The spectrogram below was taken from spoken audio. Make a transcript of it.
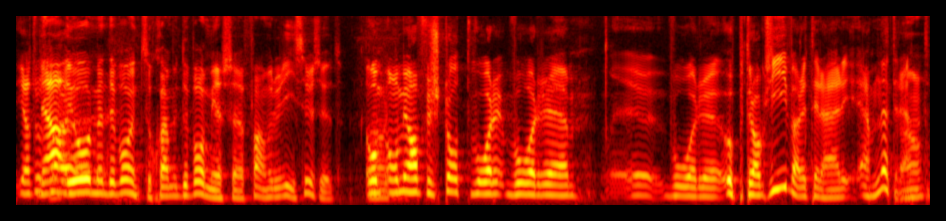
Ja, snarare, jo, men det var inte så charmigt. Det var mer så här, fan vad du risig du ser ut. om, om jag har förstått vår, vår, eh, eh, vår eh, uppdragsgivare till det här ämnet rätt,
